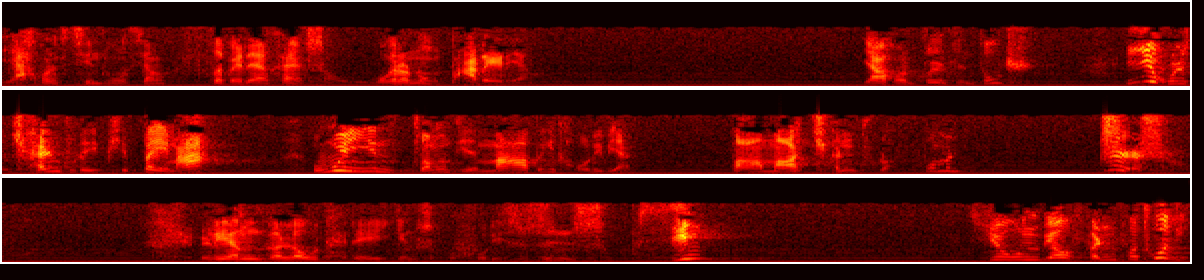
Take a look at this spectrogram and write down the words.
丫鬟心中想：四百两还少，我给他弄八百两。丫鬟转身走去，一会儿牵出来一匹白马。文银装进马背套里边，把马牵出了府门。这时候，两个老太太已经是哭的是人事不省。徐文彪吩咐徒弟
